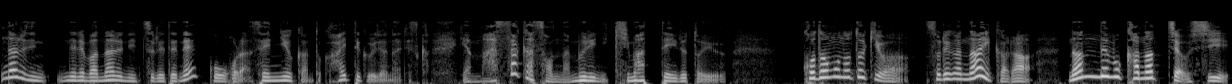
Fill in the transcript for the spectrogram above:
なるに、寝ればなるにつれてね、こうほら、先入観とか入ってくるじゃないですか。いや、まさかそんな無理に決まっているという。子供の時は、それがないから、何でも叶っちゃうし、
